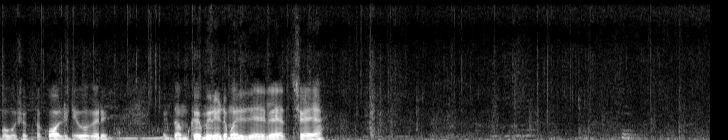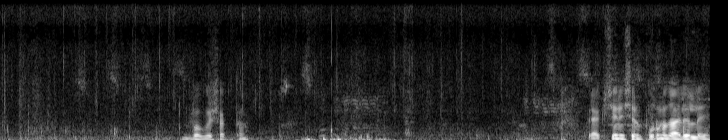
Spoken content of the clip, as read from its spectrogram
बघू शकता क्वालिटी वगैरे. एकदम कमी रेटमध्ये दिलेल्या आहेत शेळ्या. बघू शकता. वॅक्सिनेशन पूर्ण झालेलं आहे.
